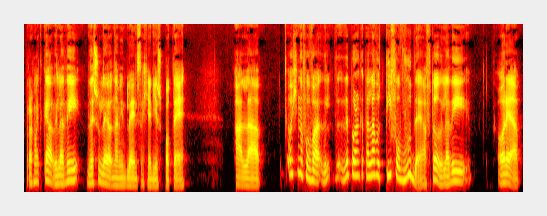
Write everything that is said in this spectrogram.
Πραγματικά, δηλαδή δεν σου λέω να μην μπλένεις τα χέρια σου ποτέ αλλά όχι να φοβά, δεν μπορώ να καταλάβω τι φοβούνται αυτό. Δηλαδή, ωραία,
